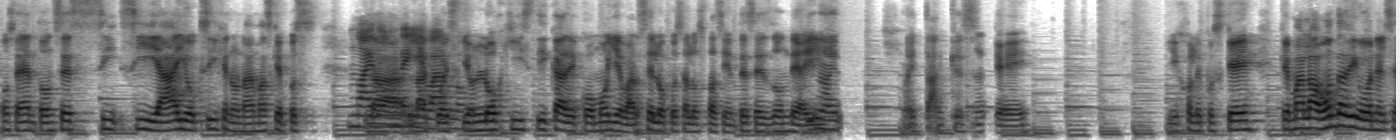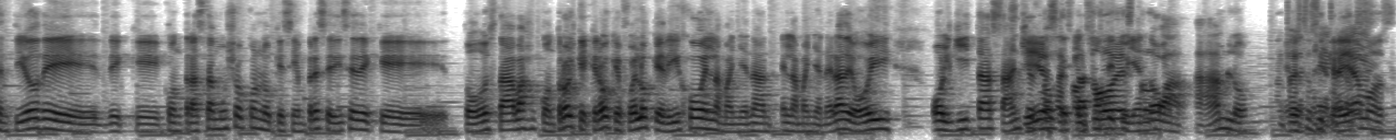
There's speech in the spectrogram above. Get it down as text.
O sea, entonces sí, sí hay oxígeno, nada más que pues No hay la, dónde la llevarlo. cuestión logística de cómo llevárselo pues a los pacientes es donde Ahí hay. no hay, no hay tanques. Ok. Híjole, pues qué, qué mala onda, digo, en el sentido de, de que contrasta mucho con lo que siempre se dice de que todo está bajo control, que creo que fue lo que dijo en la mañana, en la mañanera de hoy Olguita Sánchez, Sí, o ¿no? sea, que está sustituyendo esto- a, a AMLO. Entonces, esto si Sí, creíamos,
